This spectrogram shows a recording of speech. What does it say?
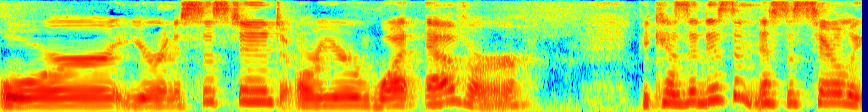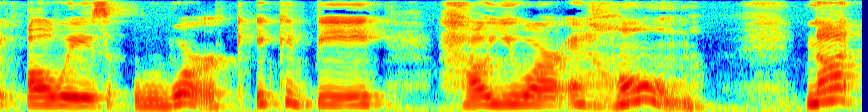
or you're an assistant or you're whatever, because it isn't necessarily always work, it could be how you are at home. Not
